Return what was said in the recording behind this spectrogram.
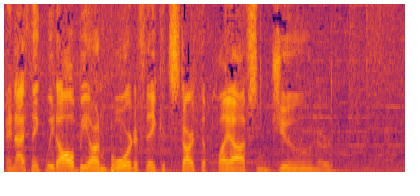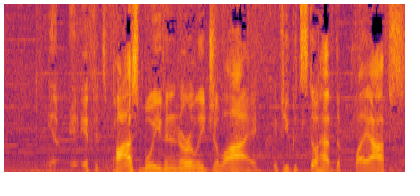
And I think we'd all be on board if they could start the playoffs in June or if it's possible, even in early July. If you could still have the playoffs,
